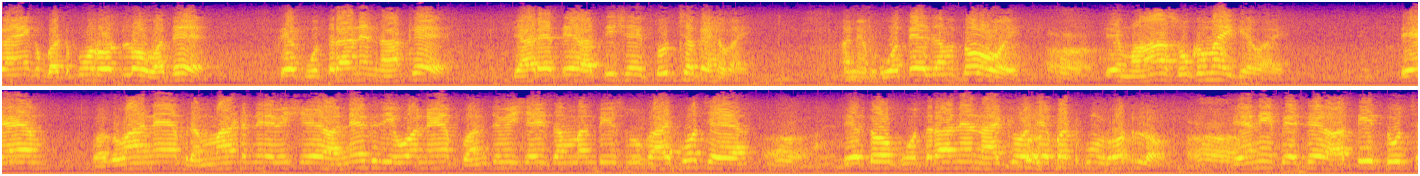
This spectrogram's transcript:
કંઈક બટકું રોટલો વધે તે કૂતરાને નાખે ત્યારે તે અતિશય તુચ્છ કહેવાય. અને પોતે જમતો હોય તે મહા સુખમય કહેવાય. તેમ ભગવાને બ્રહ્માંડ ને વિશે અનેક જીવોને પંચ વિષય સંબંધી સુખ આપ્યો છે તે તો કૂતરાને નાખ્યો છે બટકું રોટલો. તેની પેઠે અતિ તુચ્છ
